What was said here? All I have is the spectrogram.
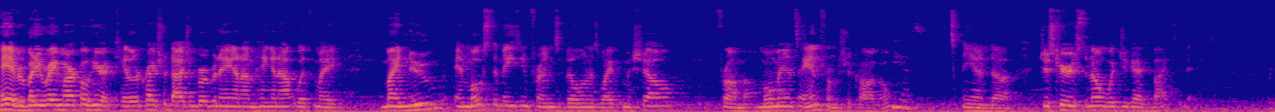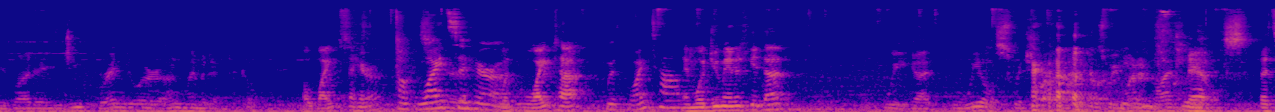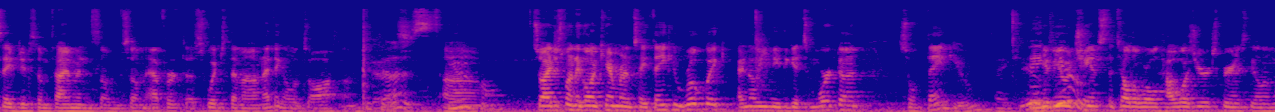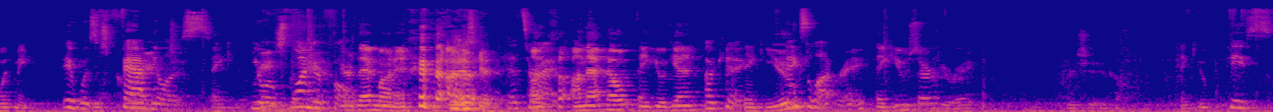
Hey everybody, Ray Marco here at Taylor Chrysler Dodge and Bourbonnais, and I'm hanging out with my my new and most amazing friends, Bill and his wife Michelle, from Momence and from Chicago. Yes. And uh, just curious to know what you guys buy today? We bought a Jeep Wrangler Unlimited. A white Sahara A white Sahara with white top. with white top. And what'd you manage to get done? We got wheels switched out because we wanted black Yeah. wheels. That saved you some time and some some effort to switch them out. And I think it looks awesome. It Yes. does. It's Um. So I just want to go on camera and say thank you real quick. I know you need to get some work done, so thank you. Thank you. Thank give you a chance to tell the world how was your experience dealing with me. it was, it was great. fabulous. Thank you. You were Raise the wonderful. Here's that money. I'm just kidding. That's On- right. On, that note, thank you again. Okay. Thank you. Thanks a lot, Ray. Thank you, sir. Thank you, Ray. Appreciate your help. Thank you. Peace.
